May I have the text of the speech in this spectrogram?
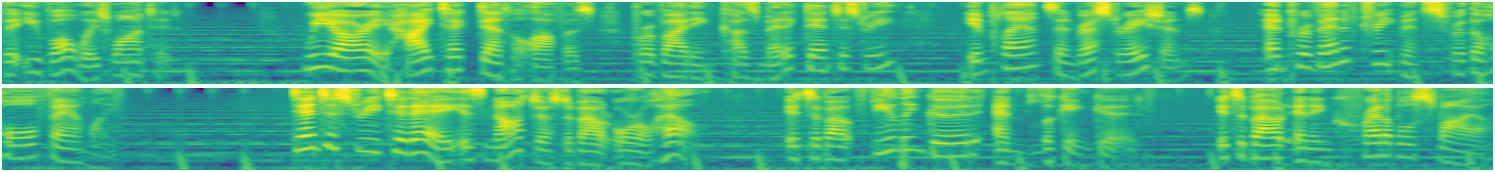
that you've always wanted. We are a high tech dental office providing cosmetic dentistry, implants and restorations, and preventive treatments for the whole family. Dentistry today is not just about oral health, it's about feeling good and looking good. It's about an incredible smile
